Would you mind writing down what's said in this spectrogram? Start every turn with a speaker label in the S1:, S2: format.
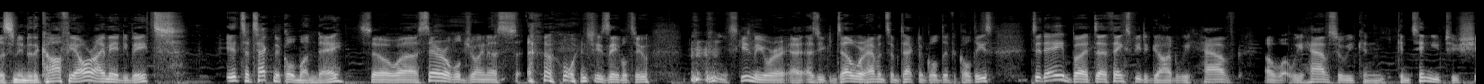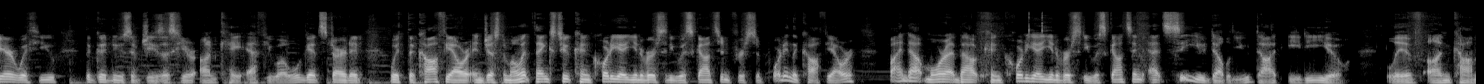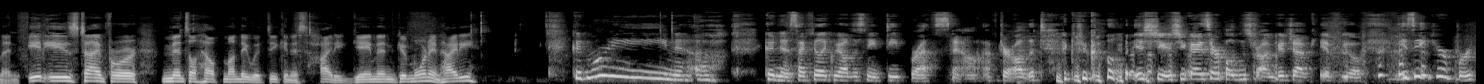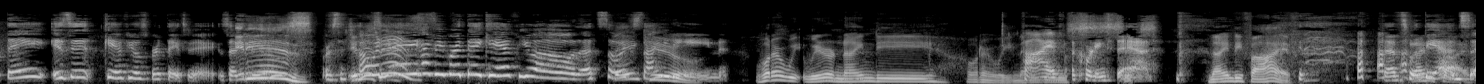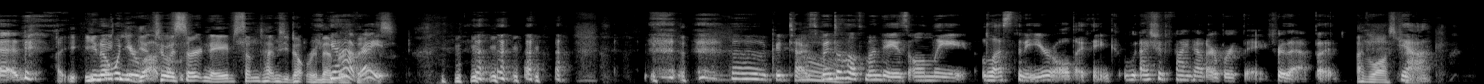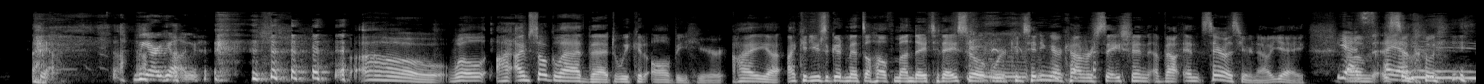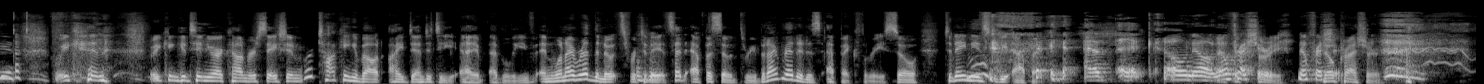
S1: Listening to the Coffee Hour. I'm Andy Bates. It's a technical Monday, so uh, Sarah will join us when she's able to. Excuse me. We're, as you can tell, we're having some technical difficulties today, but uh, thanks be to God, we have uh, what we have, so we can continue to share with you the good news of Jesus here on KFUO. We'll get started with the Coffee Hour in just a moment. Thanks to Concordia University Wisconsin for supporting the Coffee Hour. Find out more about Concordia University Wisconsin at cuw.edu live uncommon. It is time for Mental Health Monday with Deaconess Heidi Goehmann. Good morning, Heidi.
S2: Good morning. Oh, goodness. I feel like we all just need deep breaths now after all the technical issues. You guys are holding strong. Good job, KFUO. Is it your birthday? Is it KFUO's birthday today? Is that
S1: It is.
S2: Or is it,
S1: It
S2: oh,
S1: is.
S2: it is. Happy birthday, KFUO. That's so
S1: Thank
S2: exciting.
S1: you. What are we? We're 90. What are we?
S2: Five, according to the ad.
S1: 95.
S2: That's what the ad said.
S1: You know, when you get to a certain age, sometimes you don't remember
S2: Yeah,
S1: things.
S2: Oh, good times. Mental Health Monday is only less than a year old, I think. I should find out our birthday for that, but
S1: I've lost
S2: Yeah.
S1: track.
S2: yeah. we are young.
S1: Oh well, I, I'm so glad that we could all be here. I uh, I could use a good mental health Monday today, so we're continuing our conversation about. And Sarah's here now, yay!
S3: Yes, I am.
S1: We, we can we can continue our conversation. We're talking about identity, I, I believe. And when I read the notes for
S2: Mm-hmm.
S1: today, it said episode three, but I read it as epic three. So today needs to be epic.
S2: Epic. Oh no, no
S1: Epic
S2: pressure.
S1: three.
S2: No pressure.
S1: No pressure.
